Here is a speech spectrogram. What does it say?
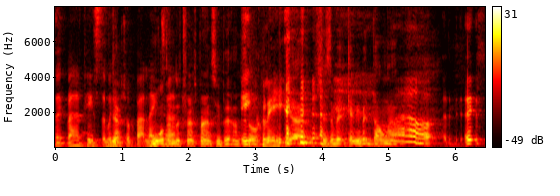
that, uh, piece that we're going to talk about later. More than the transparency bit, I'm sure. Equally. yeah, which is a bit getting a bit dull now. Well, it's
